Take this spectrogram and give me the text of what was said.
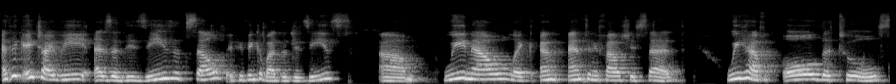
I think HIV as a disease itself, if you think about the disease, um, we now, like Anthony Fauci said, we have all the tools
